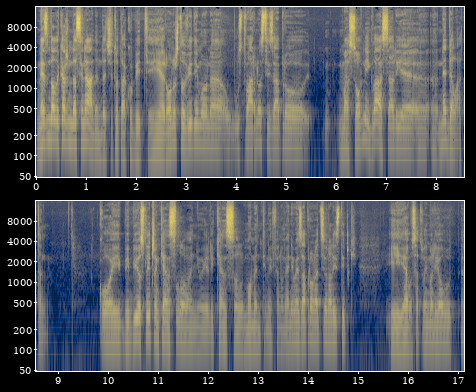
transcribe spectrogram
Ne znam da li da kažem da se nadam da će to tako biti, jer ono što vidimo na, u stvarnosti zapravo masovni glas, ali je uh, nedelatan, koji bi bio sličan cancelovanju ili cancel momentima i fenomenima je zapravo nacionalistički. I evo sad smo imali ovu uh,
